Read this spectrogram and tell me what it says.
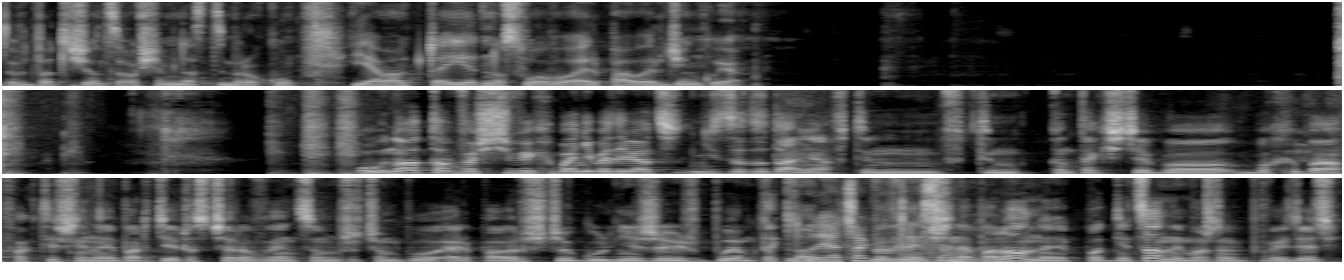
w 2018 roku. Ja mam tutaj jedno słowo, AirPower, dziękuję. U, no to właściwie chyba nie będę miał nic do dodania w tym, w tym kontekście, bo, bo chyba faktycznie najbardziej rozczarowującą rzeczą było AirPower, szczególnie, że już byłem taki no, ja tak, wewnętrznie tak napalony, podniecony można by powiedzieć.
